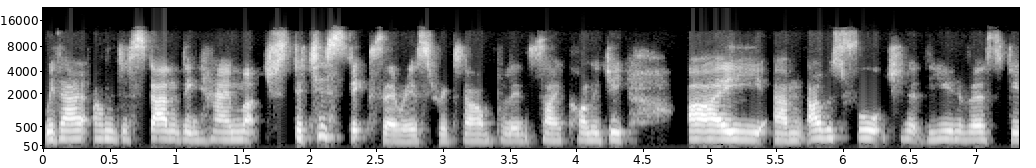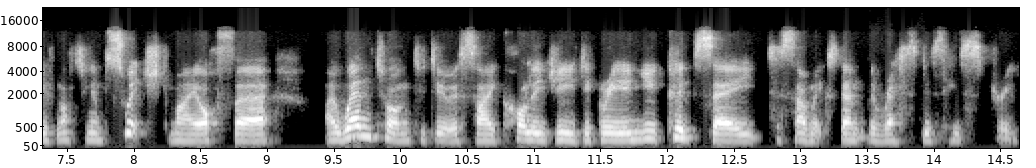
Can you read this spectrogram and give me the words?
without understanding how much statistics there is, for example, in psychology, I, um, I was fortunate the University of Nottingham switched my offer. I went on to do a psychology degree, and you could say to some extent the rest is history.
